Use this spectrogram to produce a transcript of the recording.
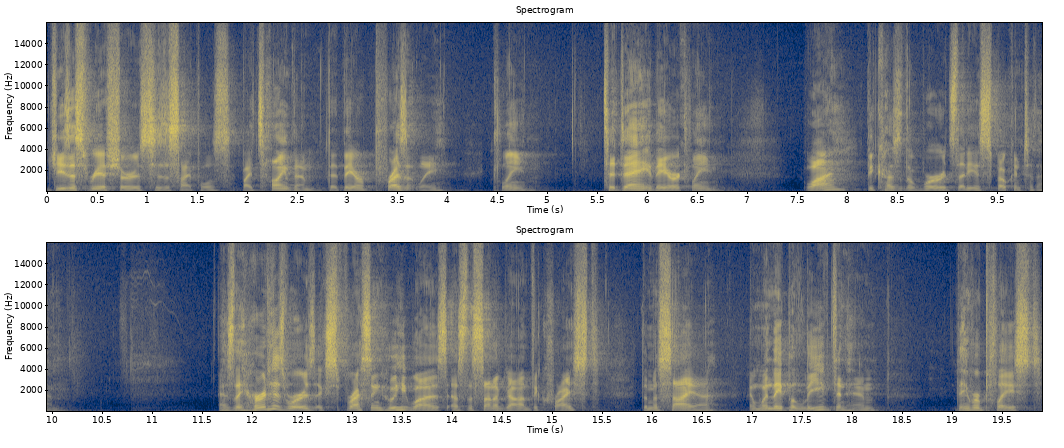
Jesus reassures his disciples by telling them that they are presently clean. Today they are clean. Why? Because of the words that he has spoken to them. As they heard his words expressing who he was as the Son of God, the Christ, the Messiah, and when they believed in him, they were placed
